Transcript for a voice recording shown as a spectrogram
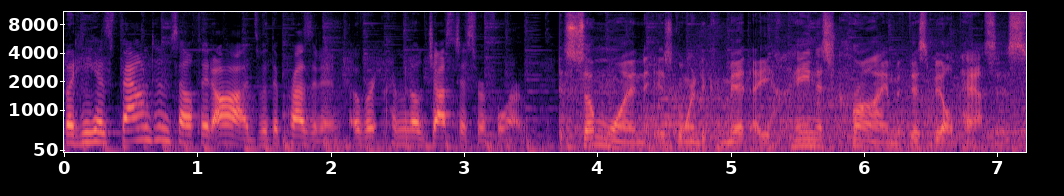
but he has found himself at odds with the president over criminal justice reform. Someone is going to commit a heinous crime if this bill passes.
